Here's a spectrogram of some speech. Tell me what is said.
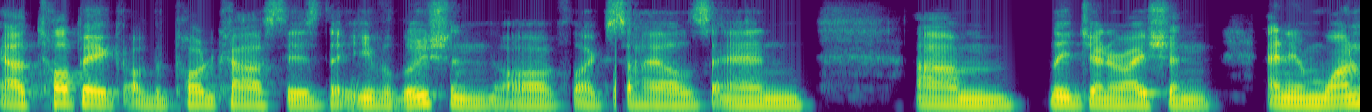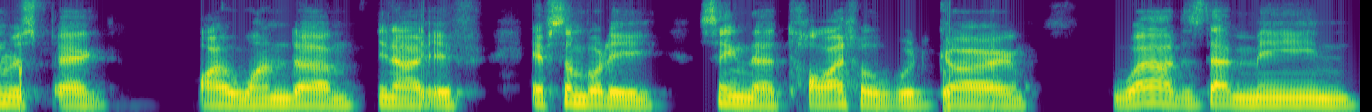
our topic of the podcast is the evolution of like sales and um, lead generation. And in one respect i wonder you know if if somebody seeing their title would go wow does that mean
